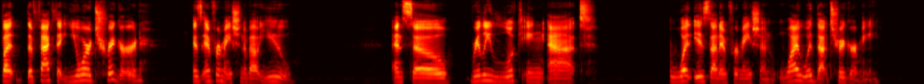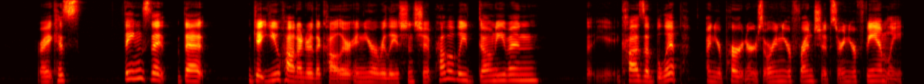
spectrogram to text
But the fact that you're triggered is information about you. And so, really looking at what is that information? Why would that trigger me? Right? Cuz things that that get you hot under the collar in your relationship probably don't even uh, cause a blip on your partners or in your friendships or in your family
